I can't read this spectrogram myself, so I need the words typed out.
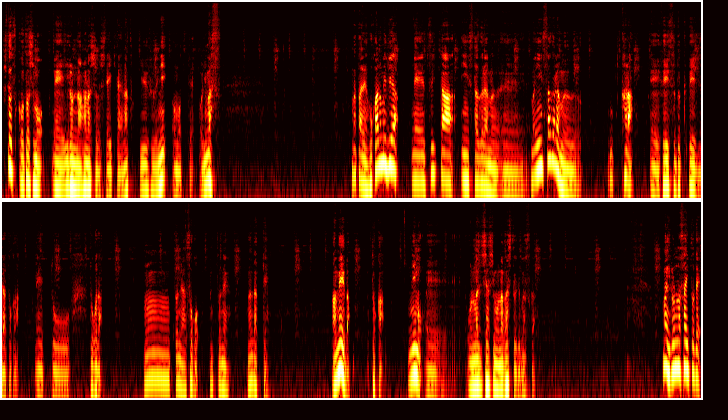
一つ今年も、えー、いろんな話をしていきたいなというふうに思っております。またね、他のメディア、ね、ツイッター、インスタグラム、えー、まあ、インスタグラムから、えー、フェイスブックページだとか、えー、っと、どこだ？うーんとね、あそこ、うんとね、なんだっけ？アメーバとかにも、えー、同じ写真を流しておりますが、まあ、いろんなサイトで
